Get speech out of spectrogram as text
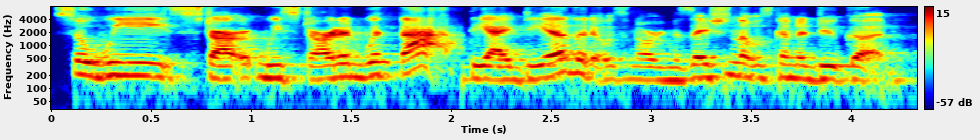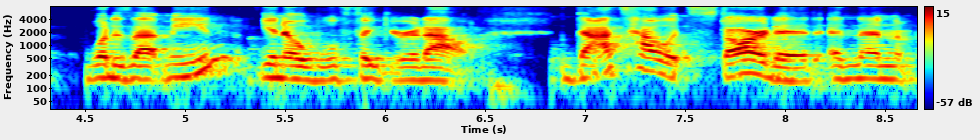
so we start we started with that, the idea that it was an organization that was going to do good. What does that mean? You know, we'll figure it out. That's how it started and then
